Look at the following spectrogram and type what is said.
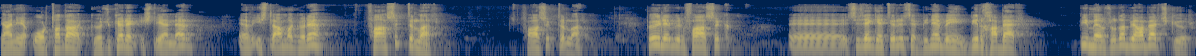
yani ortada gözükerek işleyenler e, İslam'a göre fasıktırlar. Fasıktırlar. Böyle bir fasık e, size getirirse bine beyin bir haber, bir mevzuda bir haber çıkıyor.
